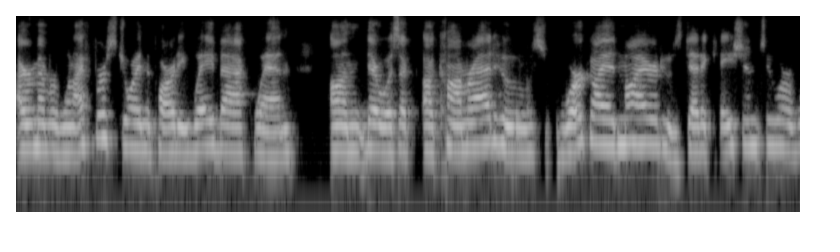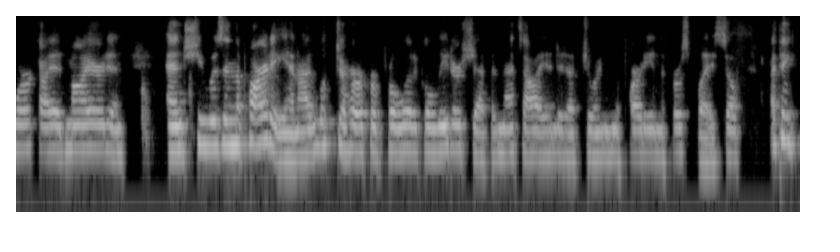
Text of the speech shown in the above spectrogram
I remember when I first joined the party way back when um, there was a, a, comrade whose work I admired, whose dedication to her work I admired, and and she was in the party, and I looked to her for political leadership, and that's how I ended up joining the party in the first place. So I think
